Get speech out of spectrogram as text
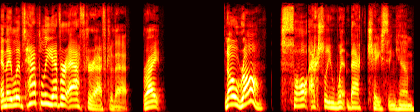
And they lived happily ever after after that, right? No, wrong. Saul actually went back chasing him.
